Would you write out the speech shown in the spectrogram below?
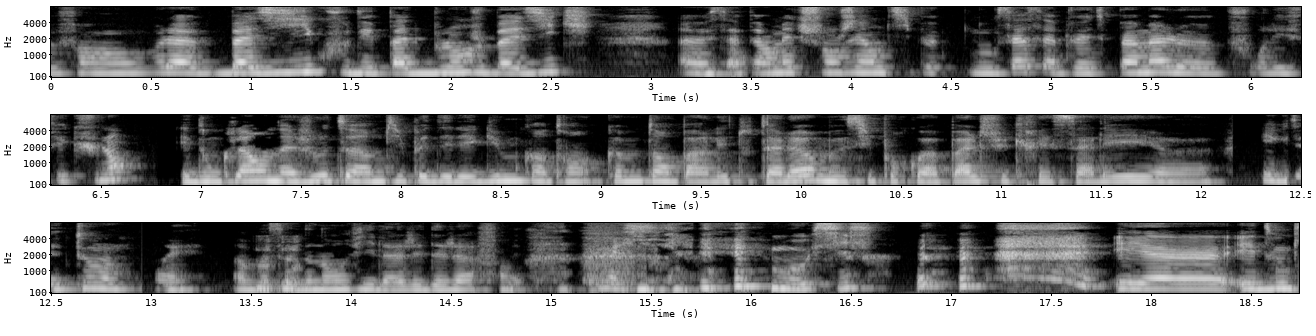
enfin voilà, basique ou des pâtes blanches basiques. ça permet de changer un petit peu. Donc ça, ça peut être pas mal pour les féculents. Et donc là, on ajoute un petit peu des légumes quand comme tu en parlais tout à l'heure, mais aussi pourquoi pas le sucré salé. Euh. Exactement. Ouais. Ah bah, ça donne envie là, j'ai déjà faim. Moi aussi. et, euh, et, donc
